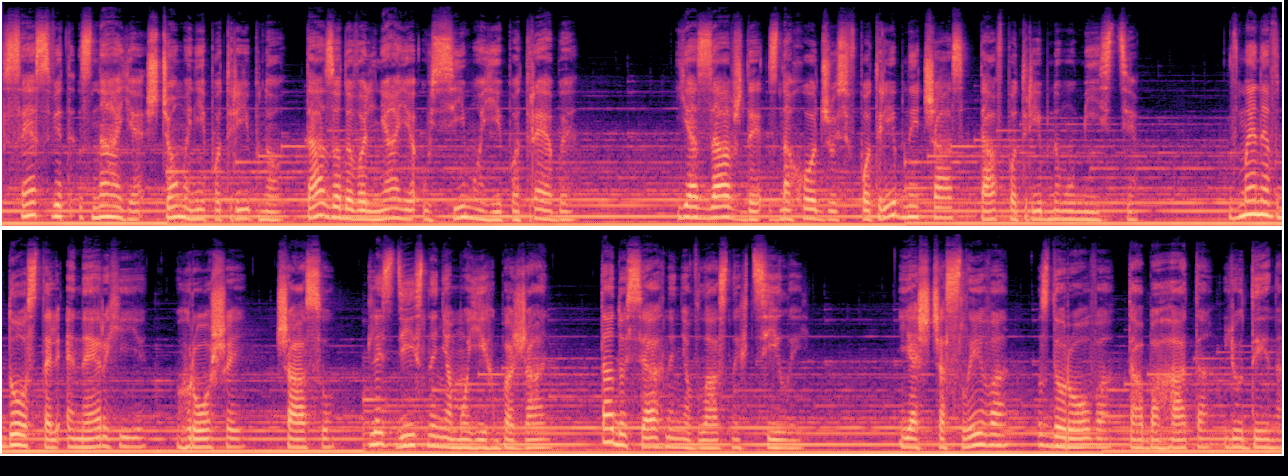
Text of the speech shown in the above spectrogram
Всесвіт знає, що мені потрібно, та задовольняє усі мої потреби. Я завжди знаходжусь в потрібний час та в потрібному місці. В мене вдосталь енергії, грошей, часу для здійснення моїх бажань та досягнення власних цілей. Я щаслива, здорова та багата людина.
